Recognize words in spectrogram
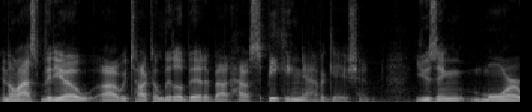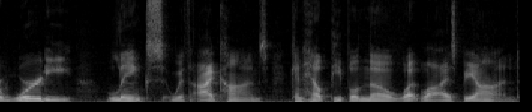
In the last video, uh, we talked a little bit about how speaking navigation, using more wordy links with icons, can help people know what lies beyond.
